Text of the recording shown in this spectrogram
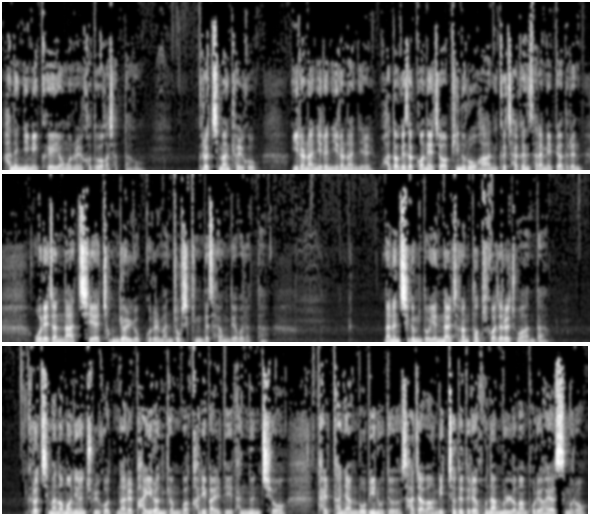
하느님이 그의 영혼을 거두어 가셨다고. 그렇지만 결국 일어난 일은 일어난 일, 화덕에서 꺼내져 비누로 화한 그 작은 사람의 뼈들은 오래전 나치의 청결 욕구를 만족시키는 데 사용되어 버렸다. 나는 지금도 옛날처럼 터키 과자를 좋아한다. 그렇지만 어머니는 줄곧 나를 바이런 경과 가리발디, 단눈치오, 달타냥, 로빈후드, 사자왕 리처드들의 혼합물로만 보려 하였으므로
